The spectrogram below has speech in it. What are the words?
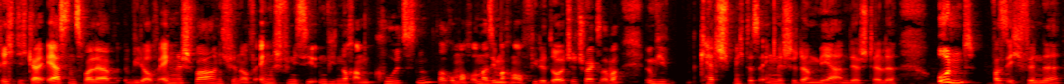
richtig geil. Erstens, weil er wieder auf Englisch war und ich finde, auf Englisch finde ich sie irgendwie noch am coolsten. Warum auch immer. Sie machen auch viele deutsche Tracks, aber irgendwie catcht mich das Englische da mehr an der Stelle. Und, was ich finde,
